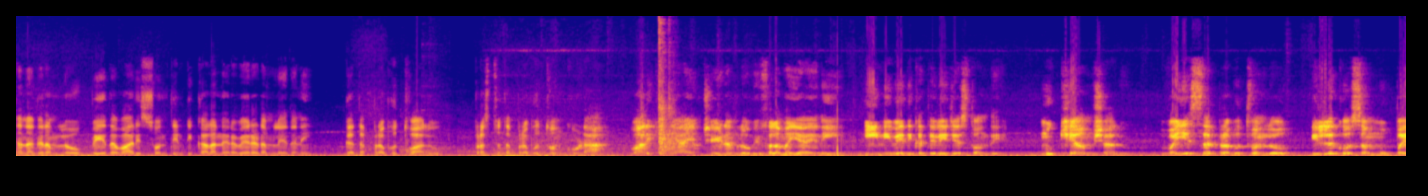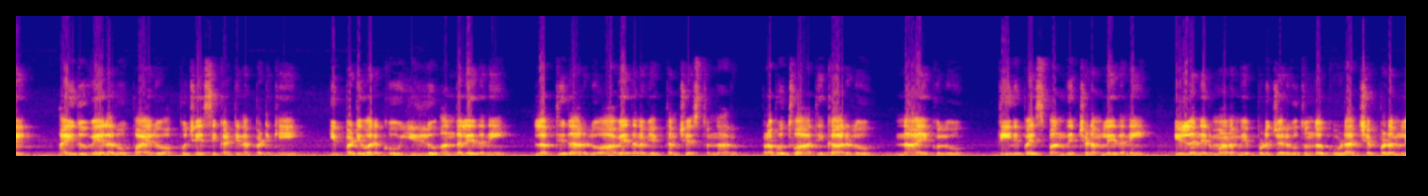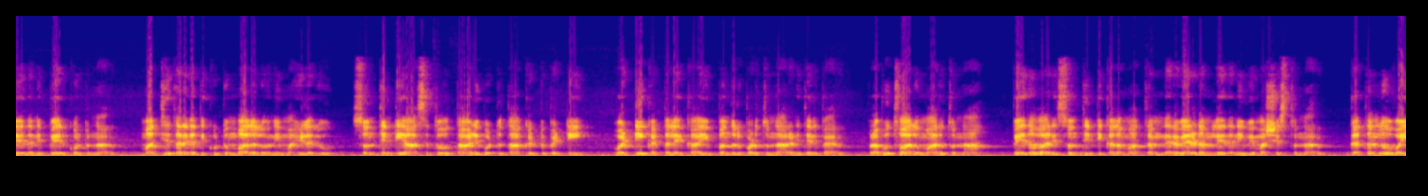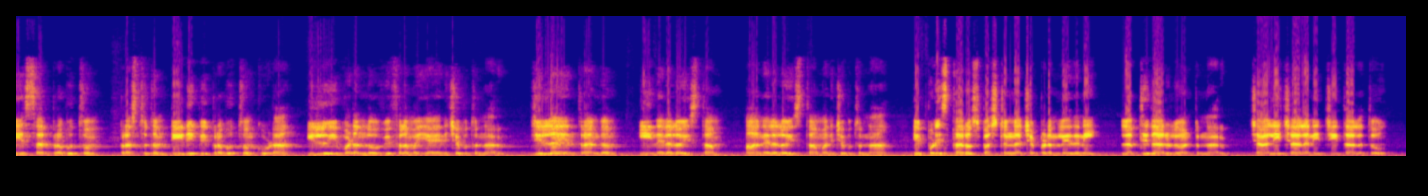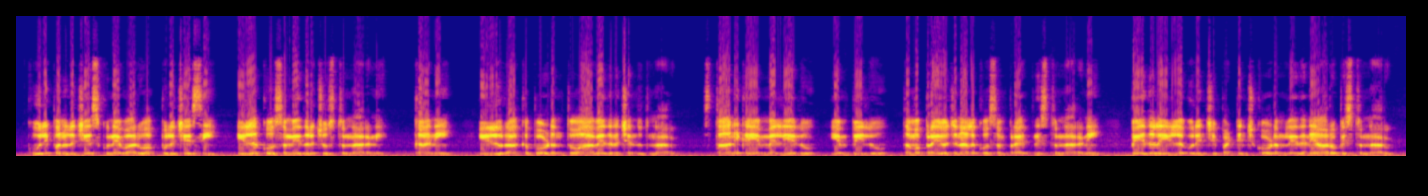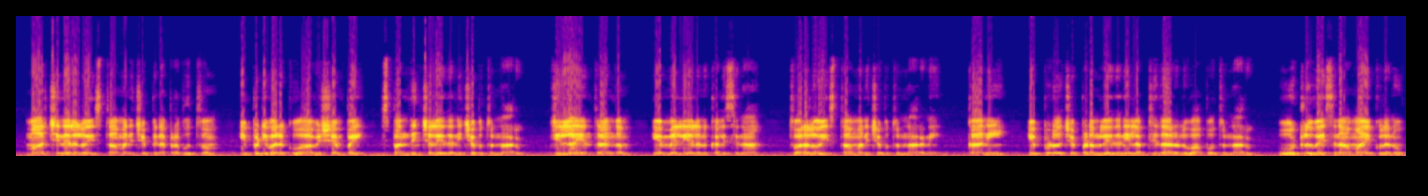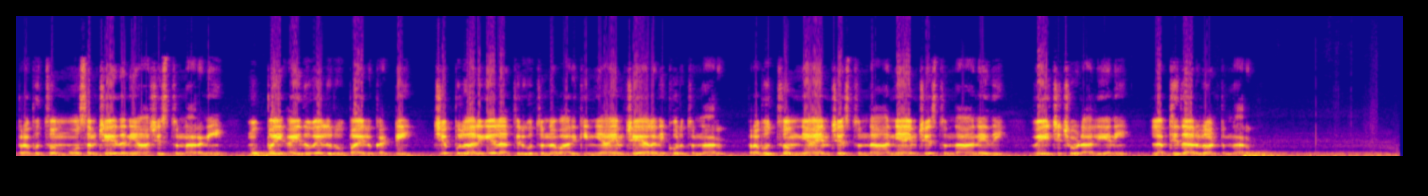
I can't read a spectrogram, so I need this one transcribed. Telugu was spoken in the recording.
నగరంలో పేదవారి సొంతింటి కల నెరవేరడం లేదని గత ప్రభుత్వాలు ప్రస్తుత ప్రభుత్వం కూడా వారికి న్యాయం చేయడంలో విఫలమయ్యాయని ఈ నివేదిక తెలియజేస్తోంది. ముఖ్య అంశాలు. వైఎస్ఆర్ ప్రభుత్వంలో ఇళ్ళ కోసం ముప్పై ఐదు వేల రూపాయలు అప్పు చేసి కట్టినప్పటికీ ఇప్పటి వరకు ఇళ్ళు అందలేదని లబ్ధిదారులు ఆవేదన వ్యక్తం చేస్తున్నారు. ప్రభుత్వ అధికారులు నాయకులు దీనిపై స్పందించడం లేదని ఇళ్ళ నిర్మాణం ఎప్పుడు జరుగుతుందో కూడా చెప్పడం లేదని పేర్కొంటున్నారు. మధ్యతరగతి కుటుంబాలలోని మహిళలు సొంతింటి ఆశతో తాళిబొట్టు తాకట్టు పెట్టి వడ్డీ కట్టలేక ఇబ్బందులు పడుతున్నారని తెలిపారు. ప్రభుత్వాలు మారుతున్నా పేదవారి సొంతింటి కల మాత్రం నెరవేరడం లేదని విమర్శిస్తున్నారు. గతంలో వైఎస్ఆర్ ప్రభుత్వం ప్రస్తుతం టీడీపీ ప్రభుత్వం కూడా ఇల్లు ఇవ్వడంలో విఫలమయ్యాయని చెబుతున్నారు. జిల్లా యంత్రాంగం ఈ నెలలో ఇస్తాం ఆ నెలలో ఇస్తామని చెబుతున్నా ఎప్పుడిస్తారో స్పష్టంగా చెప్పడం లేదని లబ్ధిదారులు అంటున్నారు. చాలీచాలని జీతాలతో కూలి పనులు చేసుకునేవారు అప్పులు చేసి ఇళ్ళ కోసం ఎదురు చూస్తున్నారని కానీ ఇళ్ళు రాకపోవడంతో ఆవేదన చెందుతున్నారు. స్థానిక ఎమ్మెల్యేలు ఎంపీలు తమ ప్రయోజనాల కోసం ప్రయత్నిస్తున్నారని పేదల ఇళ్ళ గురించి పట్టించుకోవడం లేదని ఆరోపిస్తున్నారు. మార్చి నెలలో ఇస్తామని చెప్పిన ప్రభుత్వం ఇప్పటి వరకు ఆ విషయంపై స్పందించలేదని చెబుతున్నారు. జిల్లా యంత్రాంగం ఎమ్మెల్యేలను కలిసినా త్వరలో ఇస్తామని చెబుతున్నారని. కానీ ఎప్పుడో చెప్పడం లేదని లబ్ధిదారులు వాపోతున్నారు. ఓట్లు వేసిన అమాయకులను ప్రభుత్వం మోసం చేయదని ఆశిస్తున్నారని ముప్పై ఐదు వేలు రూపాయలు కట్టి చెప్పులు అరిగేలా తిరుగుతున్న వారికి న్యాయం చేయాలని కోరుతున్నారు. ప్రభుత్వం న్యాయం చేస్తుందా అన్యాయం చేస్తుందా అనేది వేచి చూడాలి అని లబ్ధిదారులు అంటున్నారు.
